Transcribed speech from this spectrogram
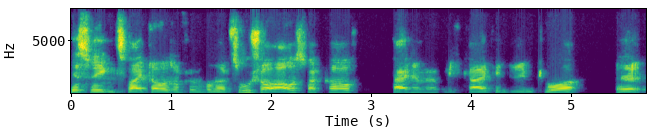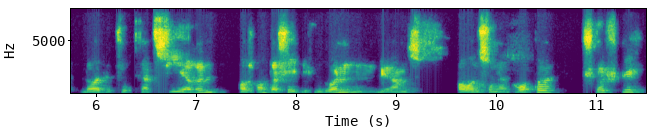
Deswegen 2500 Zuschauer ausverkauft, keine Möglichkeit hinter dem Tor äh, Leute zu platzieren, aus unterschiedlichen Gründen. Wir haben es bei uns in der Gruppe schriftlich,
